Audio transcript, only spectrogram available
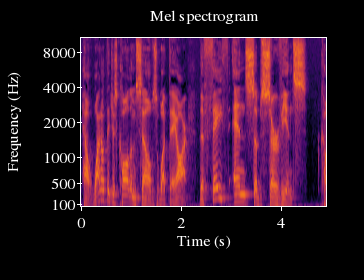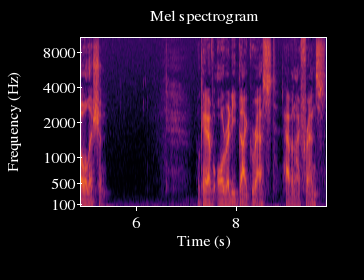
hell, why don't they just call themselves what they are? The Faith and Subservience Coalition. Okay, I've already digressed, haven't I, friends?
